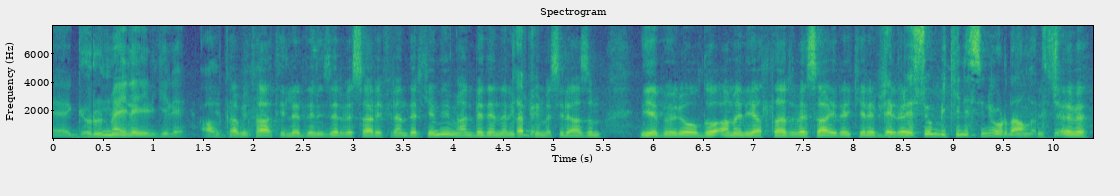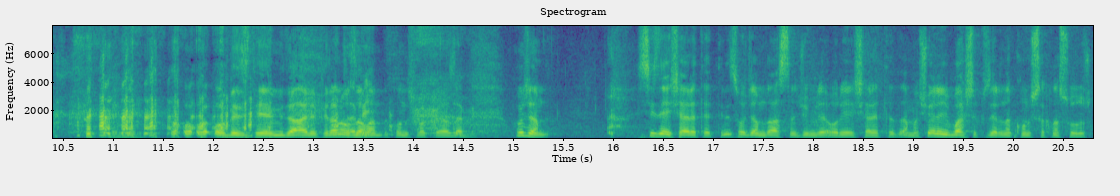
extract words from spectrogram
e, görünmeyle ilgili E, algı. tabii tatiller, denizler vesaire filan derken değil mi? Hani bedenlerin Tabii. küçülmesi lazım. Niye böyle oldu? Ameliyatlar vesaire, kelepçeler. Depresyon bikinisini orada anlatacağım. Evet. o, o- obeziteye müdahale falan o Tabii. zaman konuşmak lazım. Hocam siz de işaret ettiniz. Hocam da aslında cümle oraya işaretledi ama şöyle bir başlık üzerinden konuşsak nasıl olur?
